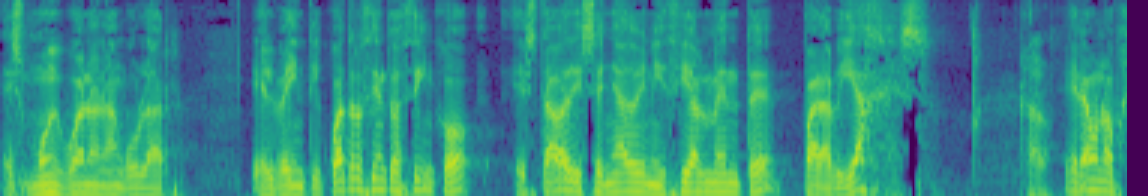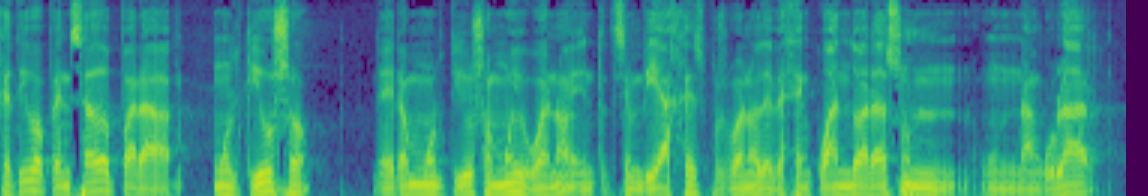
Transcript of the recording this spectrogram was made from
es muy bueno en angular. El 24-105 estaba diseñado inicialmente para viajes. Claro. Era un objetivo pensado para multiuso. Era un multiuso muy bueno. Y entonces en viajes, pues bueno, de vez en cuando harás un, un angular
